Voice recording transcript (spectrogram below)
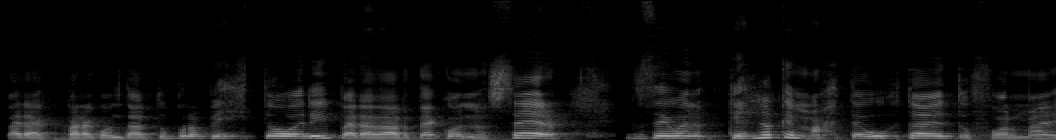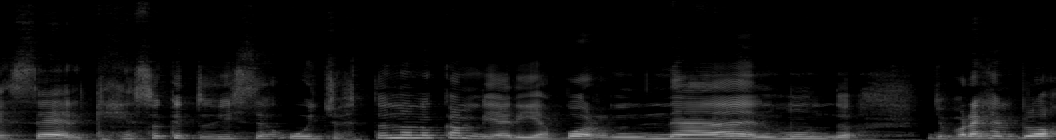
para, para contar tu propia historia y para darte a conocer. Entonces, bueno, ¿qué es lo que más te gusta de tu forma de ser? ¿Qué es eso que tú dices? uy, yo esto no lo cambiaría por nada del mundo. Yo, por ejemplo,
